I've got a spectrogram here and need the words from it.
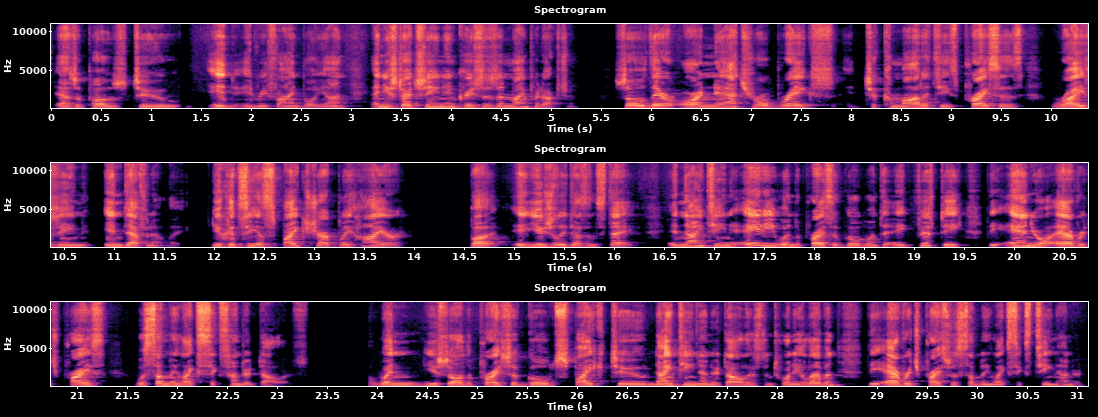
as opposed to in, in refined bullion, and you start seeing increases in mine production. So there are natural brakes to commodities prices rising indefinitely. You can see a spike sharply higher, but it usually doesn't stay. In 1980, when the price of gold went to 850, the annual average price was something like $600 when you saw the price of gold spike to $1,900 in 2011, the average price was something like $1,600.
